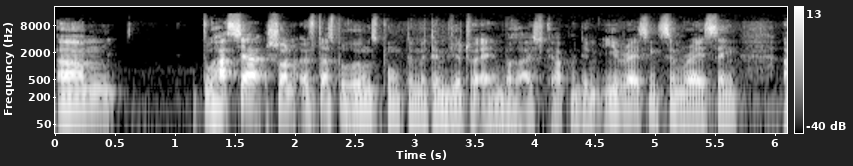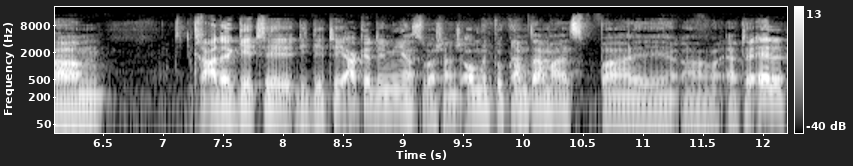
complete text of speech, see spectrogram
ähm, du hast ja schon öfters Berührungspunkte mit dem virtuellen Bereich gehabt, mit dem E-Racing, Sim-Racing. Ähm, Gerade GT, die GT-Akademie hast du wahrscheinlich auch mitbekommen ja. damals bei äh, RTL.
